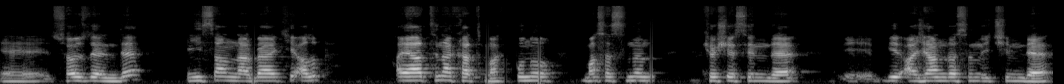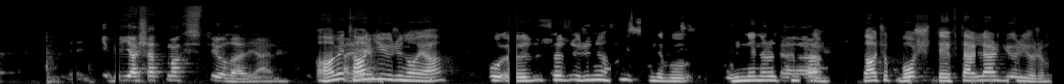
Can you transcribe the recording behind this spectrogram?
e, sözlerinde insanlar belki alıp hayatına katmak, bunu masasının köşesinde, e, bir ajandasının içinde gibi yaşatmak istiyorlar yani. Ahmet hani, hangi ürün o ya? Bu özlü söz ürünü hangisinde bu? Ürünlerin arasında Daha çok boş defterler görüyorum.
